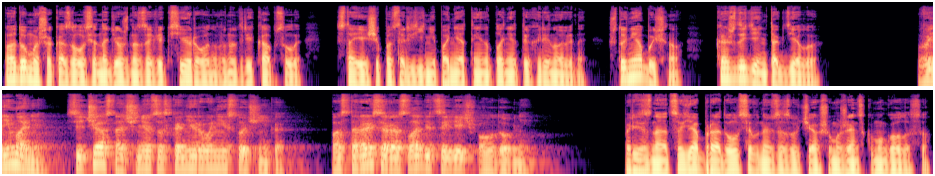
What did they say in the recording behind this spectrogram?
Подумаешь, оказался надежно зафиксирован внутри капсулы, стоящей посреди непонятной инопланетной хреновины. Что необычного. Каждый день так делаю. Внимание! Сейчас начнется сканирование источника. Постарайся расслабиться и лечь поудобней. Признаться, я обрадовался вновь зазвучавшему женскому голосу.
